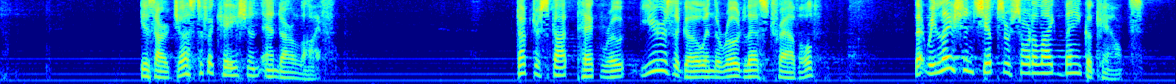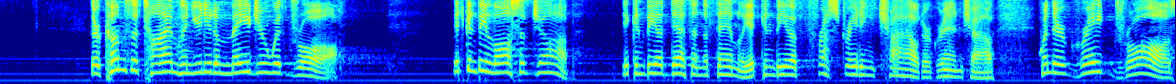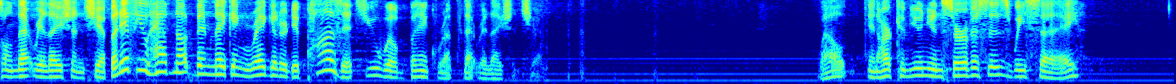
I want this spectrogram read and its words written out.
is our justification and our life. Dr. Scott Peck wrote years ago in The Road Less Traveled that relationships are sort of like bank accounts. There comes a time when you need a major withdrawal. It can be loss of job. It can be a death in the family. It can be a frustrating child or grandchild. When there are great draws on that relationship, and if you have not been making regular deposits, you will bankrupt that relationship. Well, in our communion services, we say,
